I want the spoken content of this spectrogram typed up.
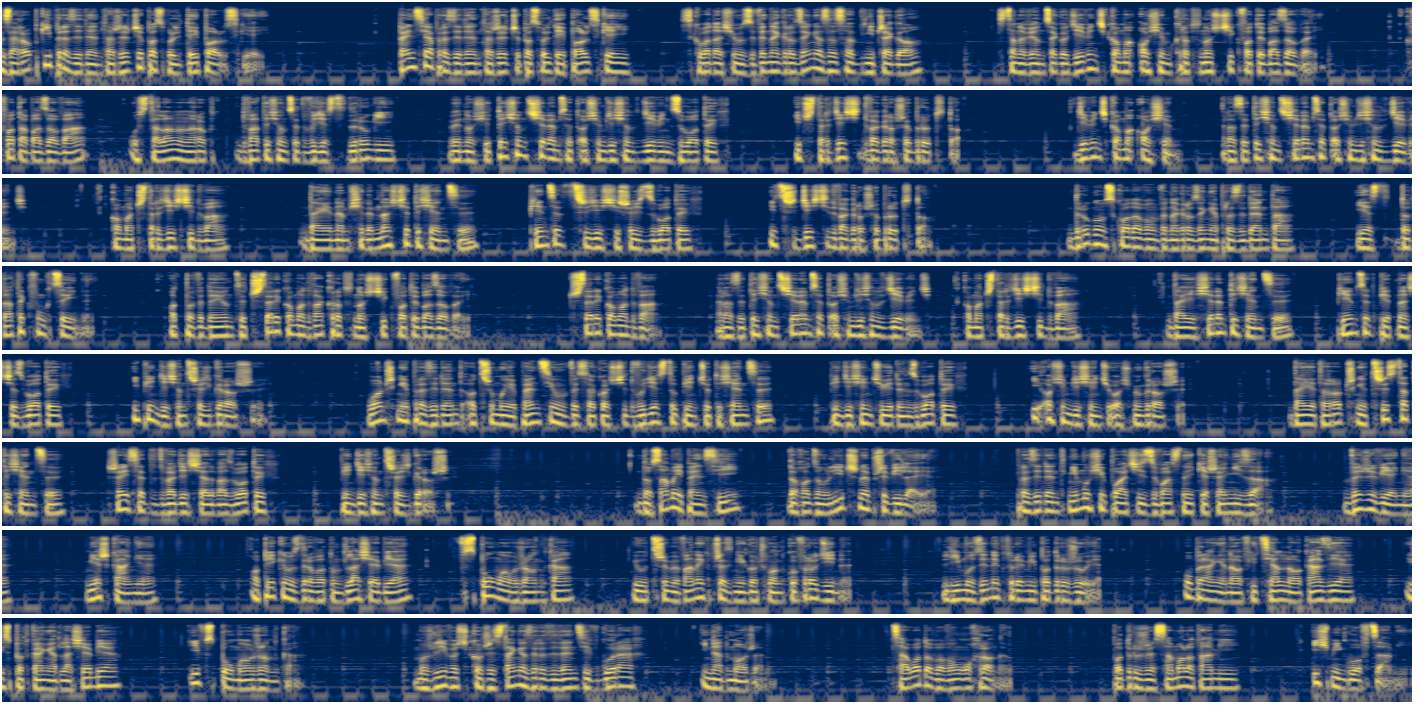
Zarobki prezydenta Rzeczypospolitej Polskiej. Pensja prezydenta Rzeczypospolitej Polskiej składa się z wynagrodzenia zasadniczego stanowiącego 9,8-krotności kwoty bazowej. Kwota bazowa, ustalona na rok 2022, wynosi 1789 zł i 42 grosze brutto. 9,8 razy 1789,42 daje nam 17 536 zł i 32 grosze brutto. Drugą składową wynagrodzenia prezydenta jest dodatek funkcyjny, odpowiadający 4,2-krotności kwoty bazowej. 4,2 razy 1789,42 daje 7515 zł i 56 groszy. Łącznie prezydent otrzymuje pensję w wysokości 25 tysięcy 51 zł i 88 groszy. Daje to rocznie 300 tysięcy 622 zł 56 groszy. Do samej pensji dochodzą liczne przywileje. Prezydent nie musi płacić z własnej kieszeni za wyżywienie, mieszkanie, opiekę zdrowotną dla siebie, współmałżonka i utrzymywanych przez niego członków rodziny, limuzyny, którymi podróżuje, ubrania na oficjalne okazje i spotkania dla siebie i współmałżonka, możliwość korzystania z rezydencji w górach i nad morzem, całodobową ochronę, podróże samolotami i śmigłowcami.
